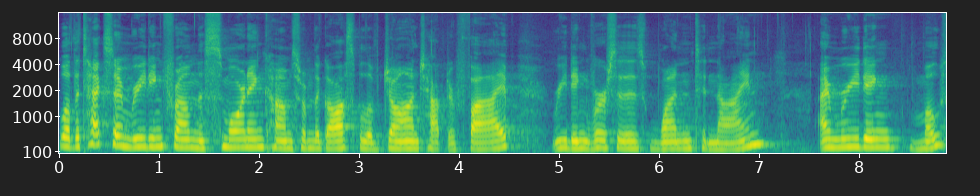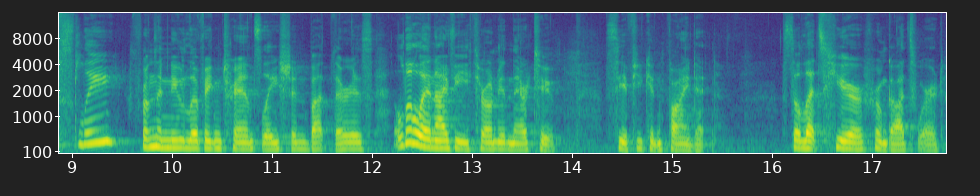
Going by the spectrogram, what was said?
Well, the text I'm reading from this morning comes from the Gospel of John, chapter 5, reading verses 1 to 9. I'm reading mostly from the New Living Translation, but there is a little NIV thrown in there too. See if you can find it. So let's hear from God's word.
